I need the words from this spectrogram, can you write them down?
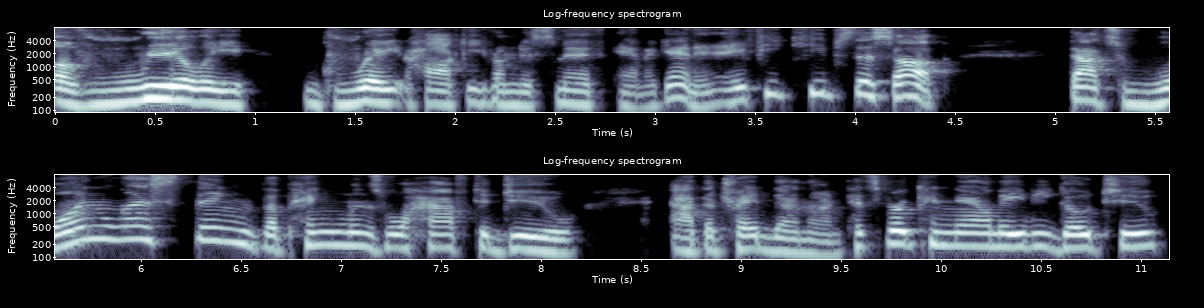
of really great hockey from DeSmith. And again, if he keeps this up, that's one less thing the Penguins will have to do at the trade deadline. Pittsburgh can now maybe go to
